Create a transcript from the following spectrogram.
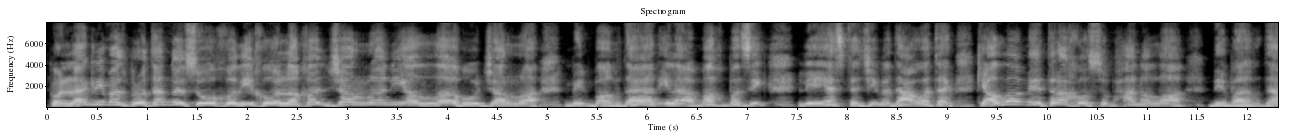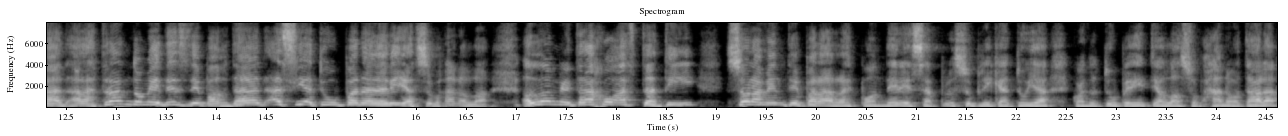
con lágrimas brotando en su ojo, dijo, لقد جرني الله جرى من بغداد إلى مخبزك ليستجيب دعوتك que Allah me trajo, subhanallah, de Bagdad, arrastrándome desde Bagdad hacia tu panadería, subhanallah. Allah me trajo hasta ti solamente para responder esa súplica tuya cuando tú pediste a Allah subhanahu wa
